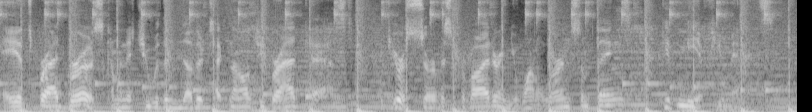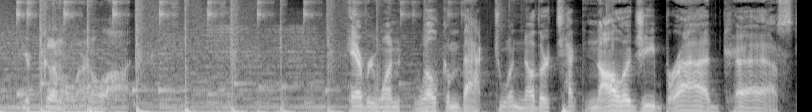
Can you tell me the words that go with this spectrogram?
Hey, it's Brad Gross coming at you with another Technology Bradcast. If you're a service provider and you want to learn some things, give me a few minutes. You're going to learn a lot. Hey everyone, welcome back to another Technology broadcast.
